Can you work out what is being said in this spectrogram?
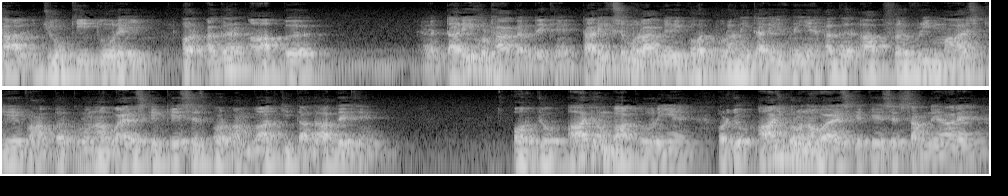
हाल जो की तू रही और अगर आप तारीख उठाकर देखें, तारीख से मुराद मेरी बहुत पुरानी तारीख नहीं है। अगर आप फरवरी, मार्च के वहाँ पर कोरोना वायरस के केसेस और अमवात की तादाद देखें, और जो आज हम बात हो रही हैं, और जो आज कोरोना वायरस के केसेस सामने आ रहे हैं,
